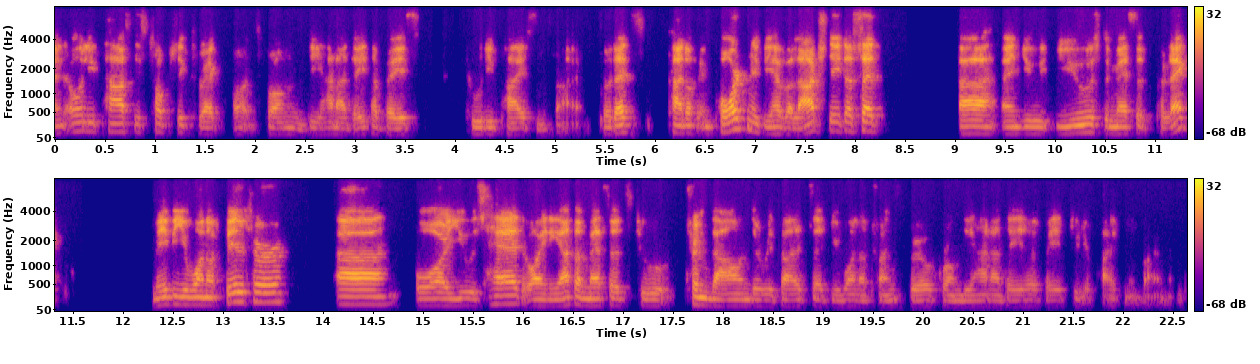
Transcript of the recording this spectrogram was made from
and only pass these top six records from the HANA database to the Python side. So that's kind of important if you have a large data set uh, and you use the method collect. Maybe you want to filter uh, or use head or any other methods to trim down the results that you want to transfer from the HANA database to your Python environment.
